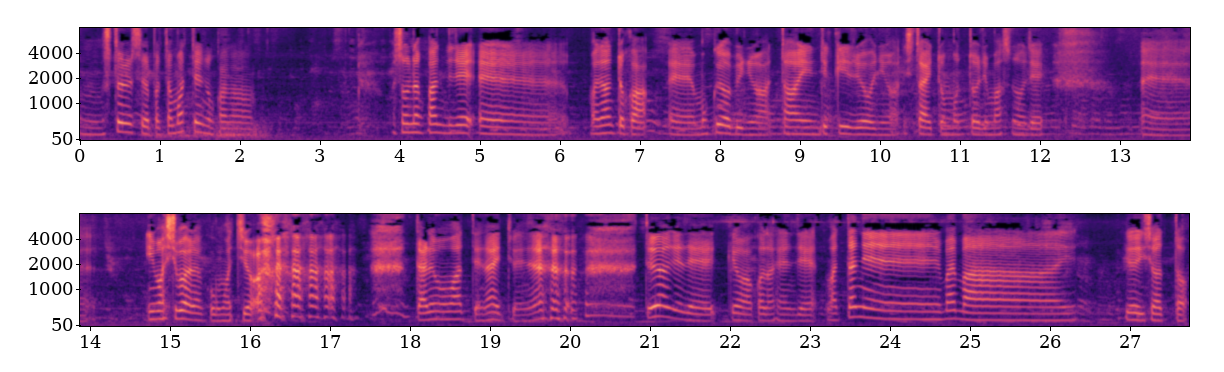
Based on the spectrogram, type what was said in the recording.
うん、ストレスやっぱ溜まってんのかな。そんな感じで、えー、まあ、なんとか、えー、木曜日には退院できるようにはしたいと思っておりますので、えー、今しばらくお待ちを。誰も待ってないっていうね。というわけで、今日はこの辺で、またねーバイバーイ。よいしょっと。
